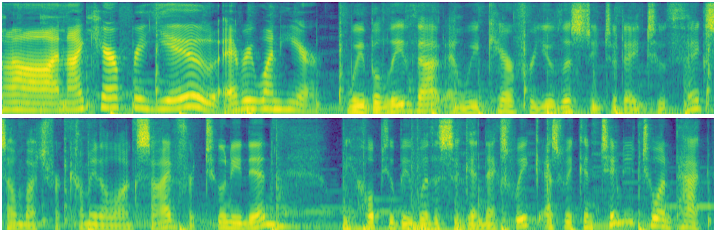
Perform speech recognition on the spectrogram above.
Aw, and I care for you, everyone here. We believe that, and we care for you listening today, too. Thanks so much for coming alongside, for tuning in. We hope you'll be with us again next week as we continue to unpack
